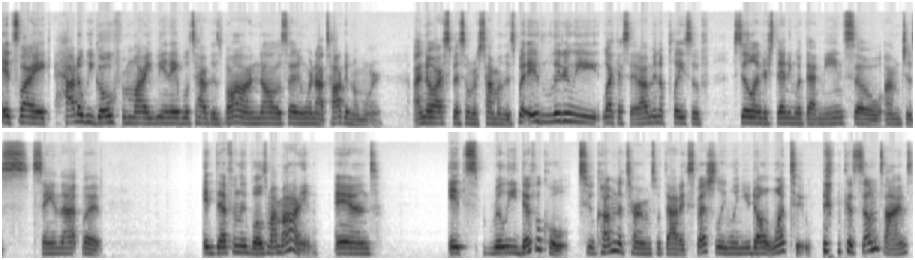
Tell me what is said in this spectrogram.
it's like how do we go from like being able to have this bond and all of a sudden we're not talking no more i know i spent so much time on this but it literally like i said i'm in a place of still understanding what that means so i'm just saying that but it definitely blows my mind and it's really difficult to come to terms with that, especially when you don't want to. Because sometimes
